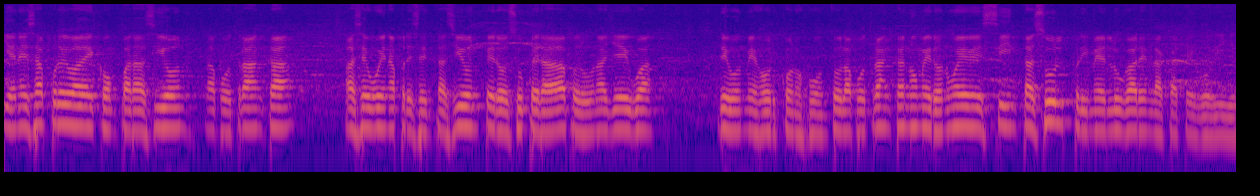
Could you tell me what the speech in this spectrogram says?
y en esa prueba de comparación la potranca hace buena presentación, pero superada por una yegua de un mejor conjunto. La potranca número 9, cinta azul, primer lugar en la categoría.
